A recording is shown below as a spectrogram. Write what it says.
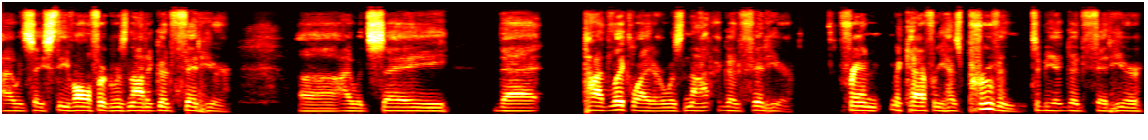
I would say steve alford was not a good fit here. Uh, i would say that Todd Lickliter was not a good fit here. Fran McCaffery has proven to be a good fit here.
